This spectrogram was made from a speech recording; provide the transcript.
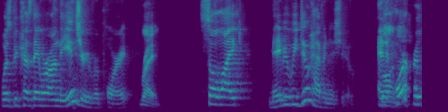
was because they were on the injury report. Right. So, like, maybe we do have an issue. And well, if Horford,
